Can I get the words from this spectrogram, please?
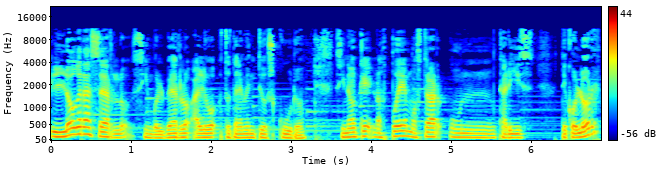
logra hacerlo sin volverlo algo totalmente oscuro, sino que nos puede mostrar un cariz de color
